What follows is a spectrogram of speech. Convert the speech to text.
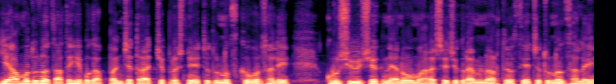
यामधूनच आता हे बघा पंचतराजचे प्रश्न याच्यातूनच कव्हर झाले. कृषीविषयक ज्ञान व महाराष्ट्राची ग्रामीण अर्थव्यवस्था याच्यातूनच झाले.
